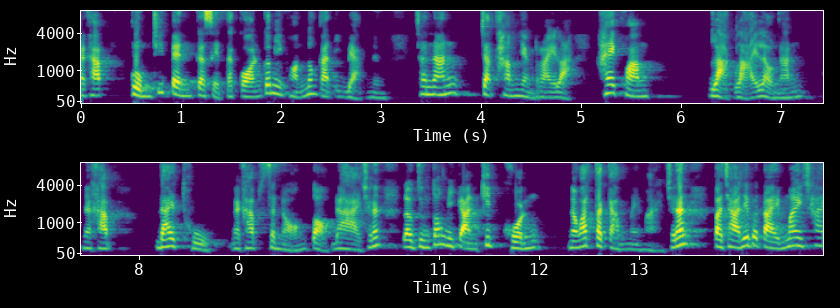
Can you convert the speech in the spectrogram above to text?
นะครับกลุ่มที่เป็นเกษตรกรก็มีความต้องการอีกแบบหนึ่งฉะนั้นจะทำอย่างไรล่ะ ให้ความหลากหลายเหล่านั้นนะครับ ได้ถูกนะครับสนองตอบได้ ฉะนั้นเราจึงต้องมีการคิดค้นนวัตกรรมใหม่ๆ ฉะนั้นประชาธิปไตยไม่ใช่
